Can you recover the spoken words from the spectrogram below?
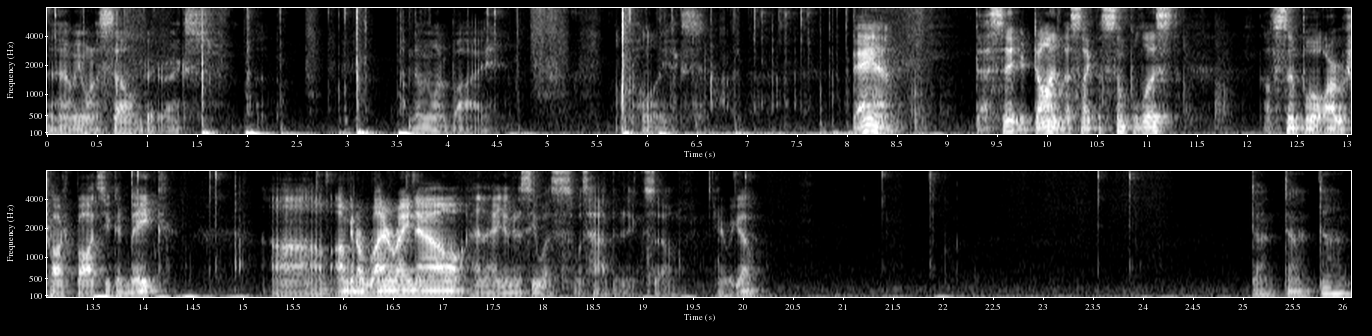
And then we want to sell Bittrex. And then we want to buy on Poloniex. Bam! That's it, you're done. That's like the simplest of simple arbitrage bots you can make. Um, I'm gonna run it right now and then you're gonna see what's what's happening. So here we go. Dun dun dun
